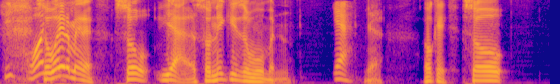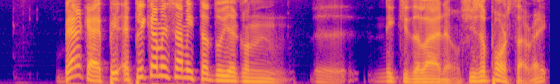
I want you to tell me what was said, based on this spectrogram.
she's gorgeous. So wait a minute. So yeah, so Nikki's a woman. Yeah. Yeah. Okay. So ve acá, expl- explícame esa amistad tuya con uh, Nikki Delano. She's a porn star, right?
